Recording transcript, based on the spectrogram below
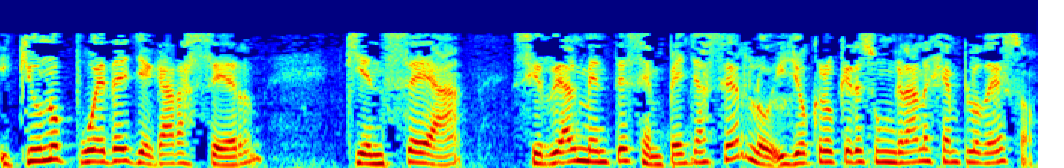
y que uno puede llegar a ser quien sea si realmente se empeña a hacerlo. Y yo creo que eres un gran ejemplo de eso.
